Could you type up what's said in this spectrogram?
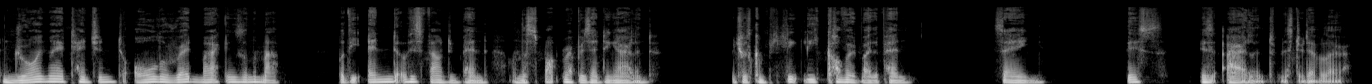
and drawing my attention to all the red markings on the map, put the end of his fountain pen on the spot representing Ireland, which was completely covered by the pen, saying, This is Ireland, Mr. De Valera.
